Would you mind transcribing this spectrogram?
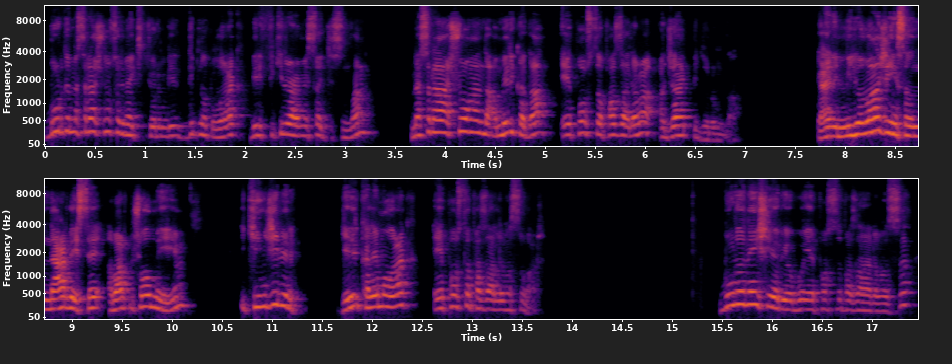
Burada mesela şunu söylemek istiyorum bir dipnot olarak bir fikir vermesi açısından. Mesela şu anda Amerika'da e-posta pazarlama acayip bir durumda. Yani milyonlarca insanın neredeyse abartmış olmayayım ikinci bir gelir kalemi olarak e-posta pazarlaması var. Burada ne işe yarıyor bu e-posta pazarlaması?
